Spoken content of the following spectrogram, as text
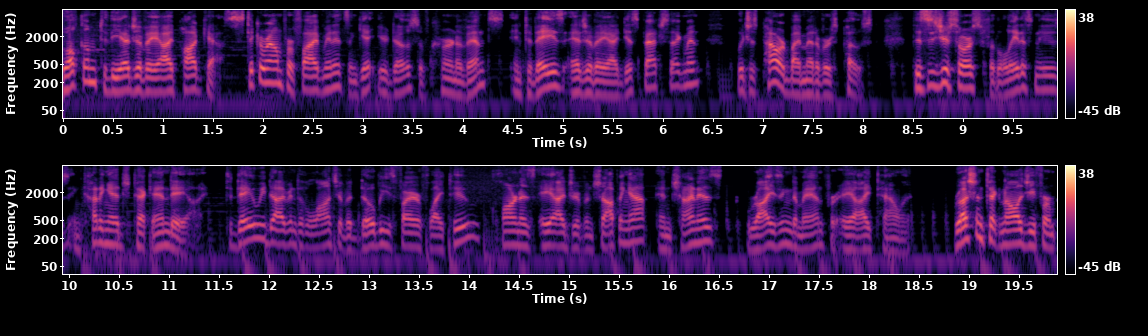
Welcome to the Edge of AI podcast. Stick around for five minutes and get your dose of current events in today's Edge of AI dispatch segment, which is powered by Metaverse Post. This is your source for the latest news in cutting edge tech and AI. Today, we dive into the launch of Adobe's Firefly 2, Klarna's AI driven shopping app, and China's rising demand for AI talent. Russian technology firm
